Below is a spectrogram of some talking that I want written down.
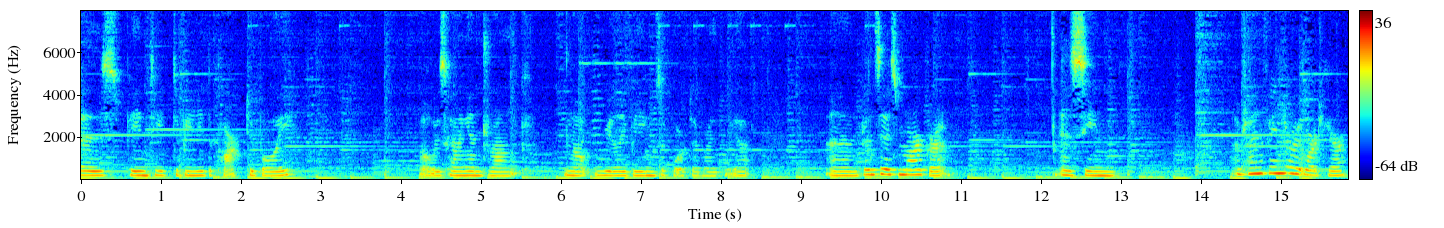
is painted to be the party boy, always coming in drunk, not really being supportive or anything like that and Princess Margaret is seen. I'm trying to find the right word here,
